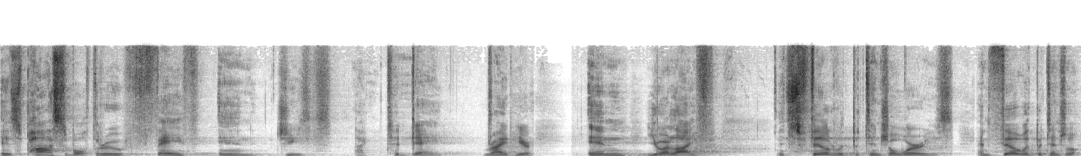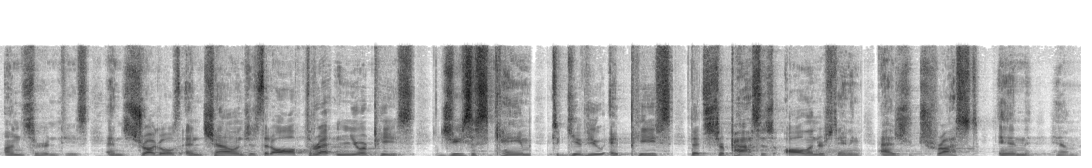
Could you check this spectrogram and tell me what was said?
is possible through faith in Jesus. Like today, right here, in your life, it's filled with potential worries and filled with potential uncertainties and struggles and challenges that all threaten your peace. Jesus came to give you a peace that surpasses all understanding as you trust in Him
